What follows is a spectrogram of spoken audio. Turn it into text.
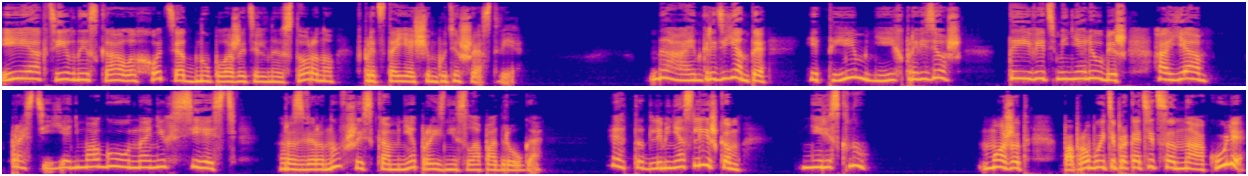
и активно искала хоть одну положительную сторону в предстоящем путешествии. «Да, ингредиенты, и ты мне их привезешь. Ты ведь меня любишь, а я... Прости, я не могу на них сесть», — развернувшись ко мне, произнесла подруга. «Это для меня слишком. Не рискну». «Может, попробуйте прокатиться на акуле?»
